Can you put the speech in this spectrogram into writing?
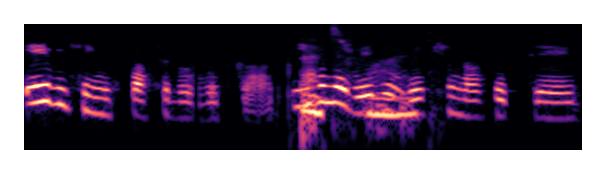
everything is possible with God. Even That's the resurrection of the dead.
